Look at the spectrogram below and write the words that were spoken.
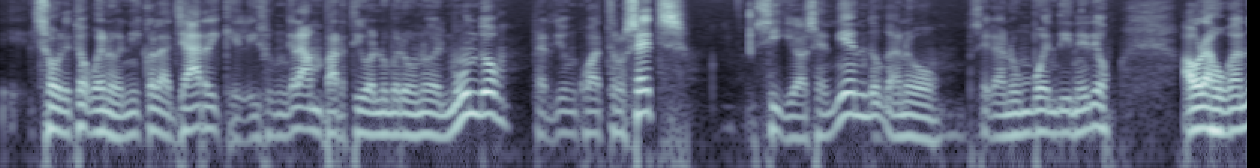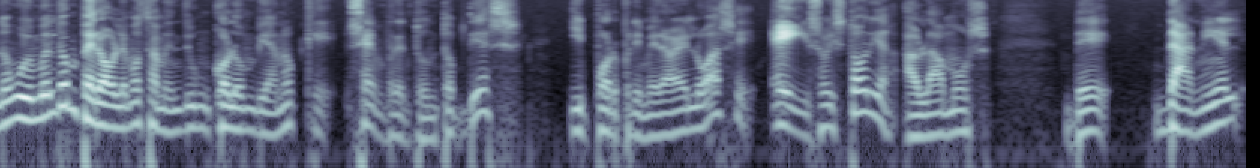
Eh, Sobre todo, bueno, Nicolás Jarry, que le hizo un gran partido al número uno del mundo, perdió en cuatro sets, siguió ascendiendo, ganó, se ganó un buen dinero ahora jugando en Wimbledon, pero hablemos también de un colombiano que se enfrentó a un top 10 y por primera vez lo hace e hizo historia. Hablamos de Daniel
